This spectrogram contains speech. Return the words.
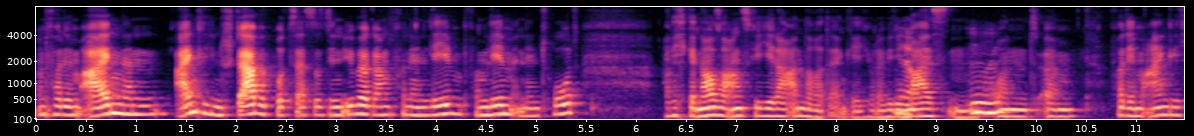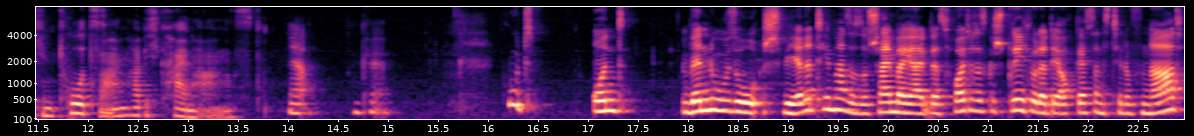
und vor dem eigenen, eigentlichen Sterbeprozess, also den Übergang von den Leben, vom Leben in den Tod, habe ich genauso Angst wie jeder andere, denke ich, oder wie die Ja. meisten. Und ähm, vor dem eigentlichen Todsein habe ich keine Angst. Ja, okay. Gut. Und wenn du so schwere Themen hast, also scheinbar ja das heute das Gespräch oder der auch gestern das Telefonat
